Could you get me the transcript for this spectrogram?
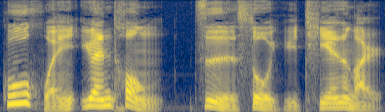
孤魂冤痛。”自诉于天耳。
